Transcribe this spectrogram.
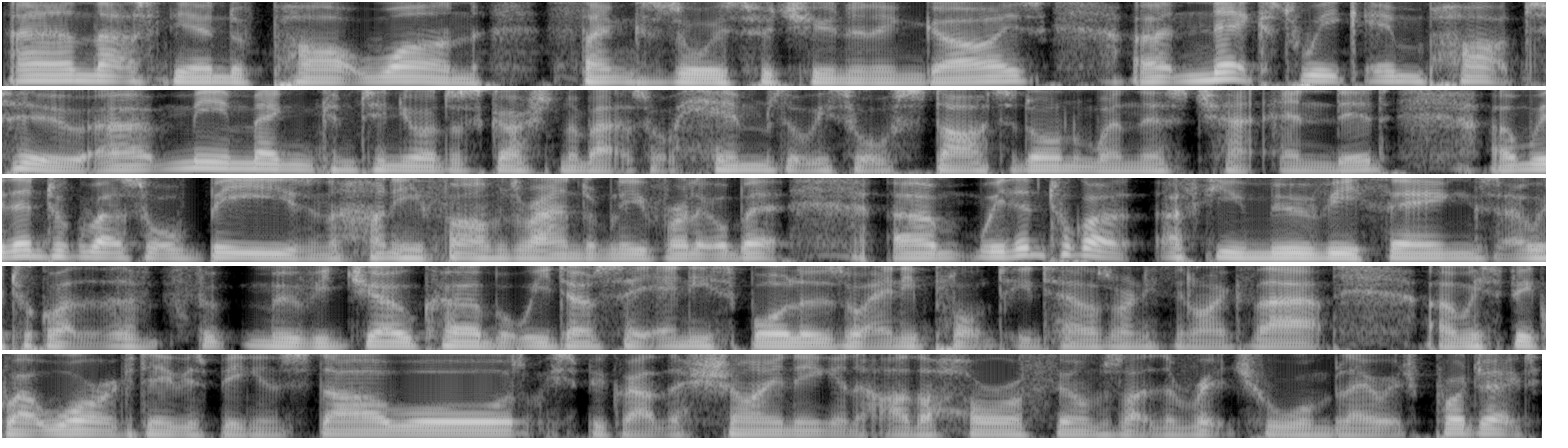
And that's the end of part one. Thanks as always for tuning in, guys. Uh, next week in part two, uh, me and Megan continue our discussion about sort of hymns that we sort of started on when this chat ended. Um, we then talk about sort of bees and honey farms randomly for a little bit. Um, we then talk about a few movie things. Uh, we talk about the f- movie Joker, but we don't say any spoilers or any plot details or anything like that. Uh, we speak about Warwick Davis being in Star Wars. We speak about The Shining and other horror films like The Ritual and Blair Witch Project.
